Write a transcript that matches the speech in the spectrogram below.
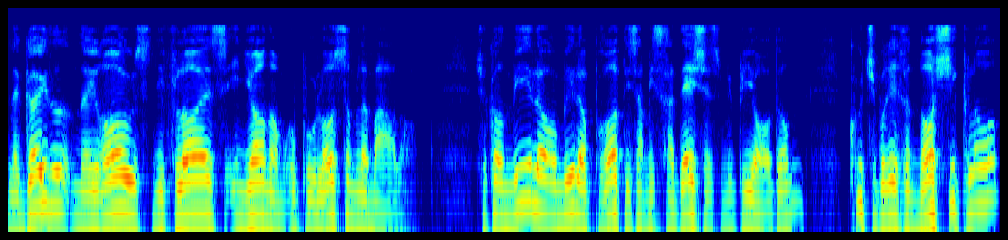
legoidel neuros nifloes in yonom upulosum lemalo. שכל מילו ומילו פרוטיס המסחדשס מפי אודום, קודש בריך נושיק לו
